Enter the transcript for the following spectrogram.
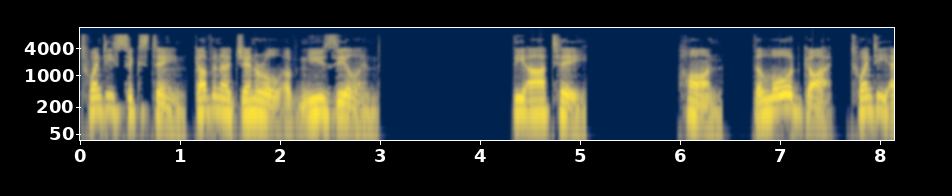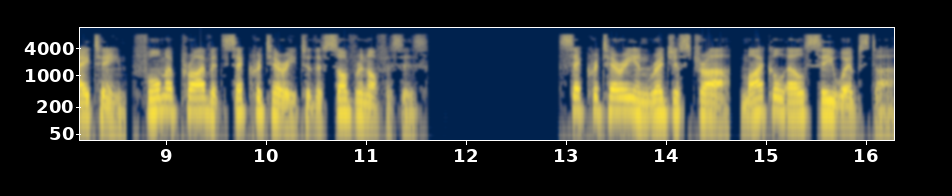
2016 Governor-General of New Zealand The RT. Hon. The Lord Guy, 2018 former Private Secretary to the Sovereign Offices Secretary and Registrar, Michael L. C. Webster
